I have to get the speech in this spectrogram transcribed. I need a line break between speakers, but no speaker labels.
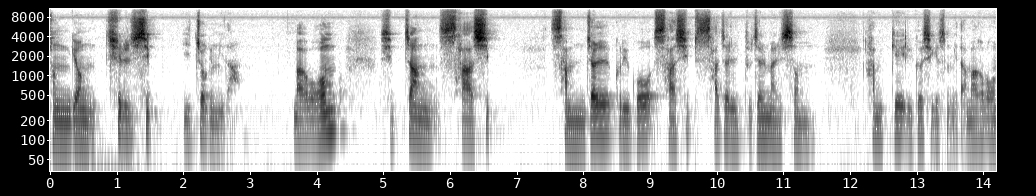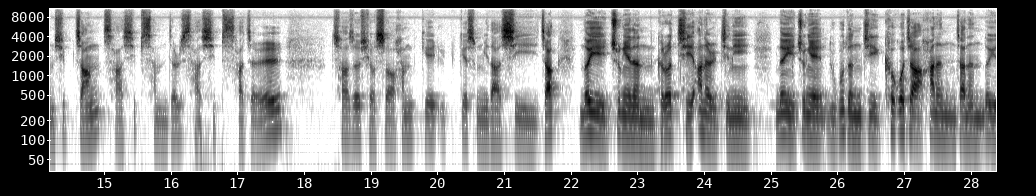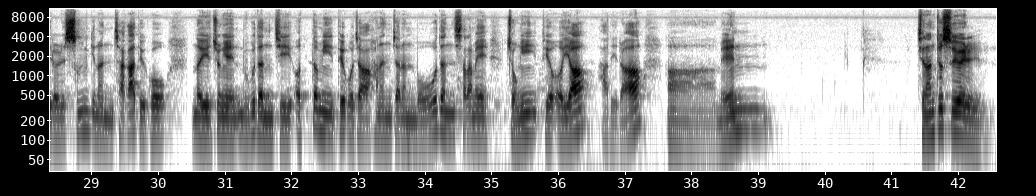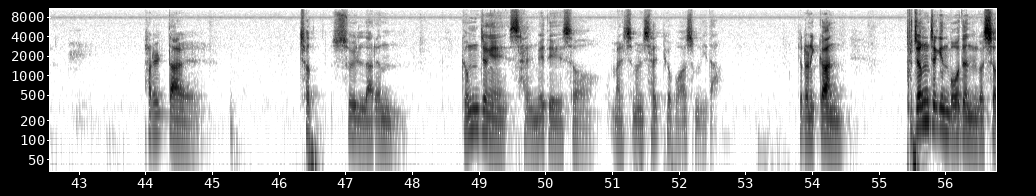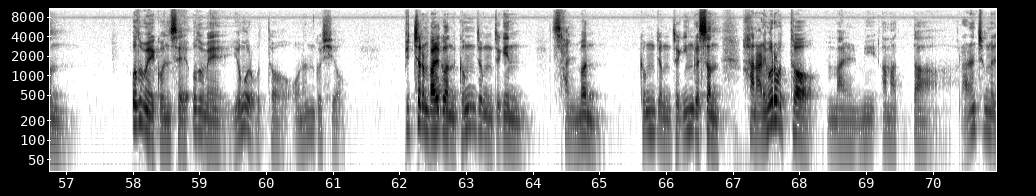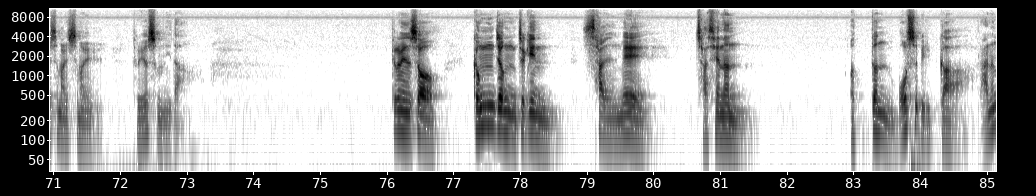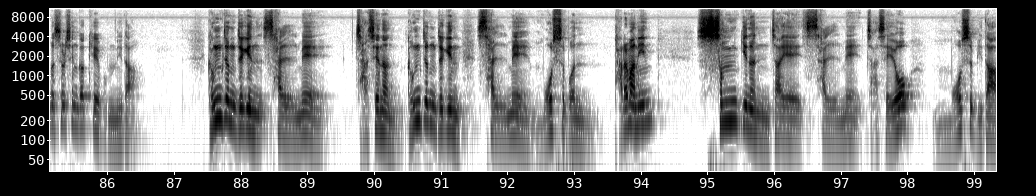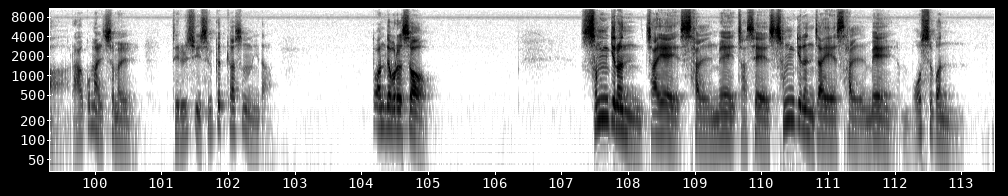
성경 72쪽입니다. 마가복음 10장 43절 그리고 44절 두 절 말씀 함께 읽으시겠습니다. 마가복음 10장 43절 44절 찾으셔서 함께 읽겠습니다. 시작 너희 중에는 그렇지 않을지니 너희 중에 누구든지 크고자 하는 자는 너희를 섬기는 자가 되고 너희 중에 누구든지 어떠미 되고자 하는 자는 모든 사람의 종이 되어야 하리라. 아멘. 지난주 수요일 8월달 첫 수요일 날은 긍정의 삶에 대해서 말씀을 살펴보았습니다. 그러니까 부정적인 모든 것은 어둠의 권세, 어둠의 영으로부터 오는 것이요. 빛처럼 밝은 긍정적인 삶은 긍정적인 것은 하나님으로부터 말미암았다라는 측면에서 말씀을 드렸습니다. 그러면서 긍정적인 삶의 자세는 어떤 모습일까 라는 것을 생각해 봅니다. 긍정적인 삶의 자세는 긍정적인 삶의 모습은 다름 아닌 섬기는 자의 삶의 자세요 모습이다라고 말씀을 드릴 수 있을 것 같습니다. 또한 더불어서 섬기는 자의 삶의 자세, 섬기는 자의 삶의 모습은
